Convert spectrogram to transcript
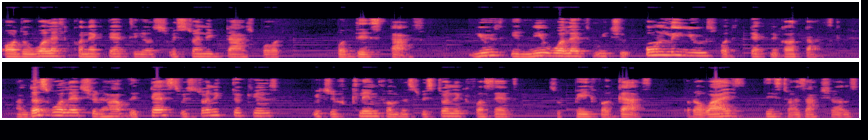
or the wallet connected to your Swisstronik dashboard for this task use a new wallet which you only use for the technical task. And this wallet should have the test Swisstronik tokens which you've claimed from the Swisstronik faucet to pay for gas. Otherwise, these transactions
